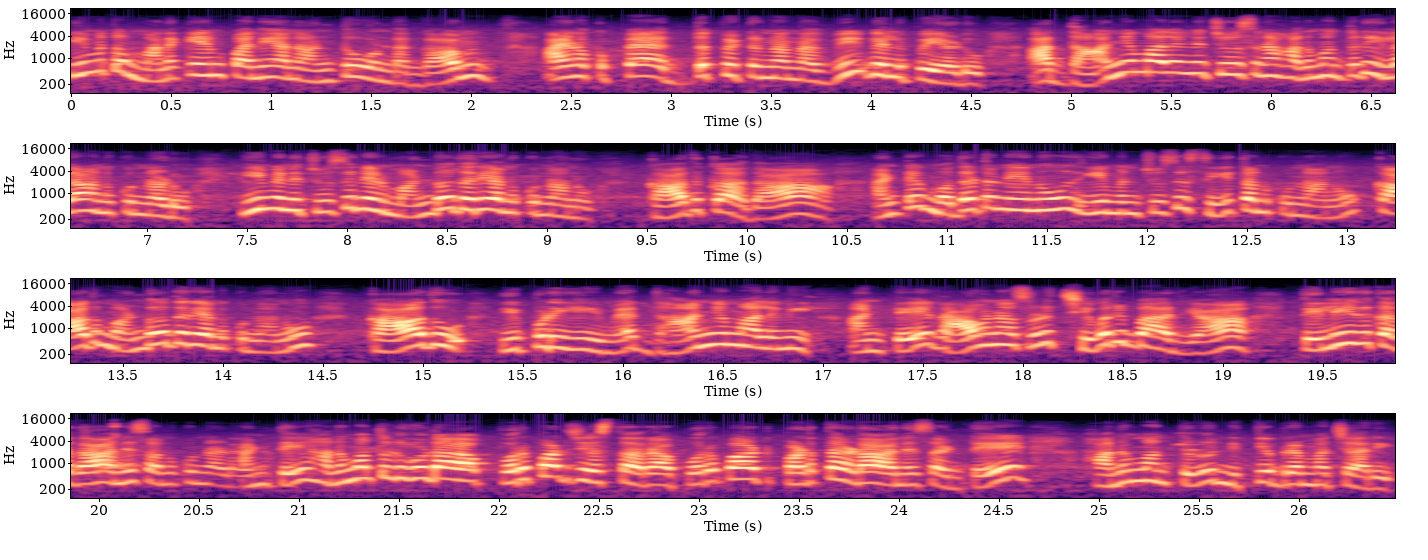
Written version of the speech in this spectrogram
ఈమెతో మనకేం పని? అని అంటూ ఉండగా ఆయన ఒక పెద్ద పెట్టున నవ్వి వెళ్ళిపోయాడు. ఆ ధాన్యమాలిని చూసిన హనుమంతుడు ఇలా అనుకున్నాడు ఈమెను చూసి నేను మండోదరి అనుకున్నాను. కాదు కాదా? అంటే మొదట నేను ఈమెను చూసి సీత అనుకున్నాను కాదు మండోదరి అనుకున్నాను. కాదు ఇప్పుడు ఈమె ధాన్యమాలిని అంటే రావణాసుడు చివరి భార్య తెలియదు కదా అనేసి అనుకున్నాడు. అంటే హనుమంతుడు కూడా పొరపాటు చేస్తారా పొరపాటు పడతాడా అనేసి అంటే హనుమంతుడు నిత్య బ్రహ్మచారి.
